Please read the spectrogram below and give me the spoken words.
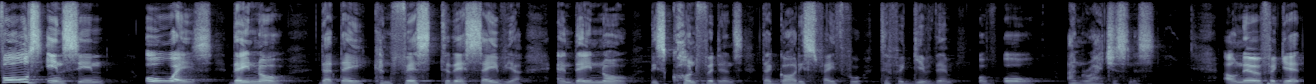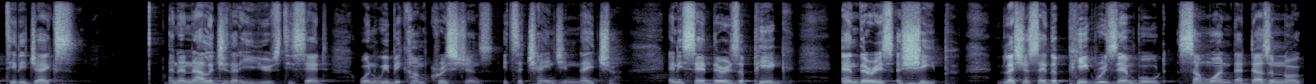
falls in sin, always they know that they confess to their Savior and they know this confidence that God is faithful to forgive them of all unrighteousness. I'll never forget T.D. Jakes, an analogy that he used. He said, When we become Christians, it's a change in nature. And he said, There is a pig and there is a sheep. Let's just say the pig resembled someone that doesn't know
